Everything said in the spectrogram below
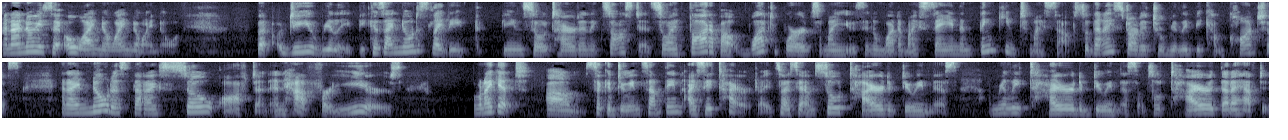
And I know you say, oh, I know, I know, I know. But do you really? Because I noticed lately being so tired and exhausted. So I thought about what words am I using and what am I saying and thinking to myself. So then I started to really become conscious. And I notice that I so often and have for years, when I get um, sick of doing something, I say tired, right? So I say, I'm so tired of doing this. I'm really tired of doing this. I'm so tired that I have to,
